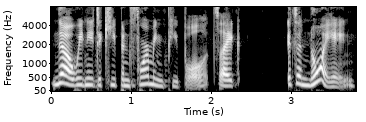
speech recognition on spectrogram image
no, we need to keep informing people. It's like, it's annoying.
